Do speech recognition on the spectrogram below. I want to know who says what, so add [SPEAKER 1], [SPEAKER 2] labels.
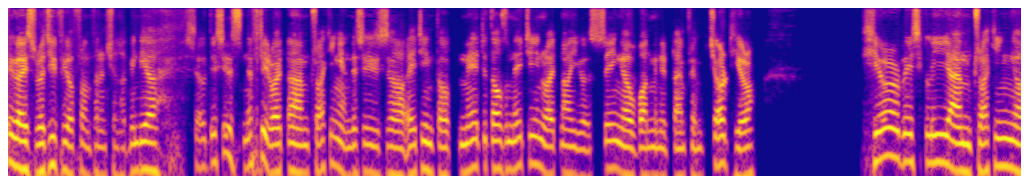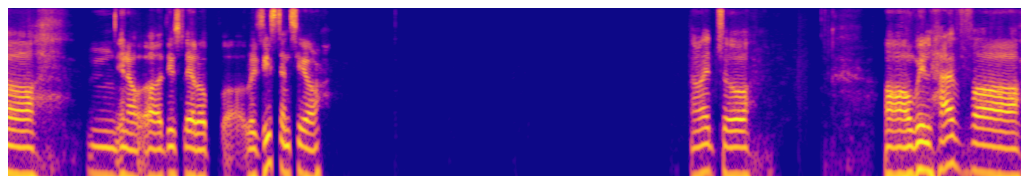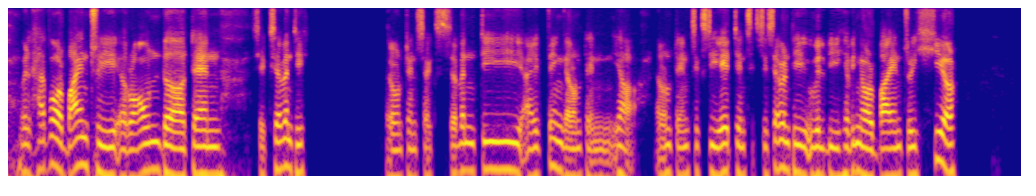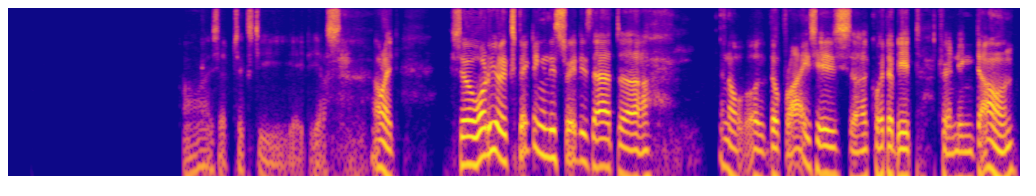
[SPEAKER 1] Hey guys, Rajib here from Financial Hub India. So this is Nifty right now. I'm tracking, and this is uh, 18th of May 2018. Right now, you're seeing a one-minute time frame chart here. Here, basically, I'm tracking, uh, mm, you know, uh, this layer of uh, resistance here. All right, so uh, we'll have uh, we'll have our buy entry around uh, 10 670 around 10 670 i think around 10 yeah around 1068 1060 70 we'll be having our buy entry here. Uh, is that 68 yes. All right. So what we are expecting in this trade is that uh, you know uh, the price is uh, quite a bit trending down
